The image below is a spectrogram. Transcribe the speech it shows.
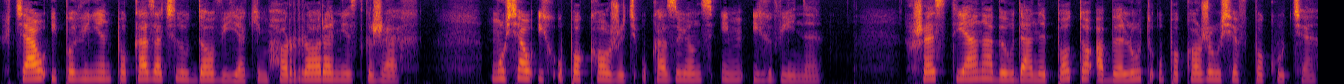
Chciał i powinien pokazać ludowi, jakim horrorem jest grzech. Musiał ich upokorzyć, ukazując im ich winy. Chrzest Jana był dany po to, aby lud upokorzył się w pokucie.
